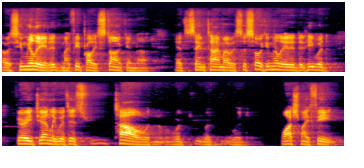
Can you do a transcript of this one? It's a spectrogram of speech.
I was humiliated. My feet probably stunk, and uh, at the same time, I was just so humiliated that he would very gently, with his towel, would, would, would, would wash my feet.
